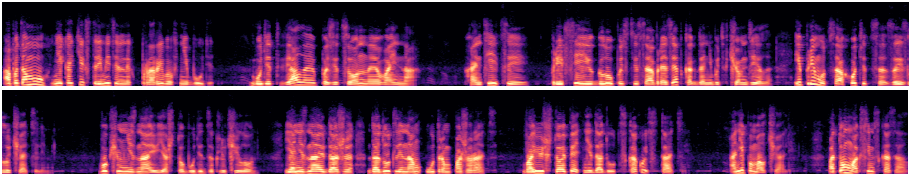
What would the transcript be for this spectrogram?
«А потому никаких стремительных прорывов не будет. Будет вялая позиционная война. Хантийцы при всей их глупости сообразят когда-нибудь в чем дело — и примутся охотиться за излучателями. В общем, не знаю я, что будет, заключил он. Я не знаю даже, дадут ли нам утром пожрать. Боюсь, что опять не дадут. С какой стати? Они помолчали. Потом Максим сказал,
